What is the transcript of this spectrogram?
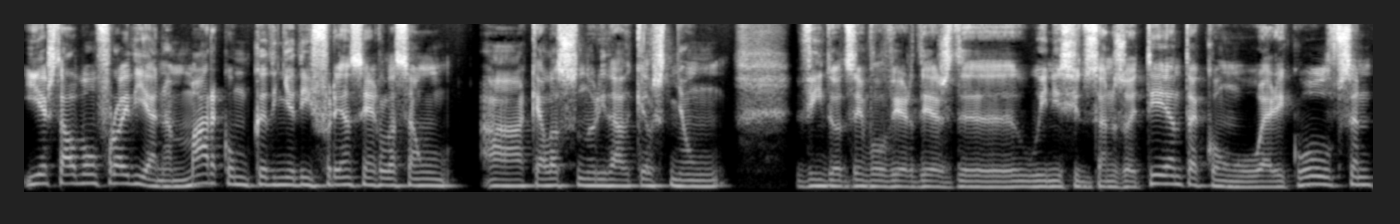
E este álbum Freudiana marca um bocadinho a diferença em relação àquela sonoridade que eles tinham vindo a desenvolver desde o início dos anos 80, com o Eric Wolfson,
